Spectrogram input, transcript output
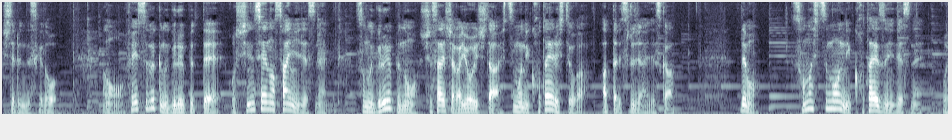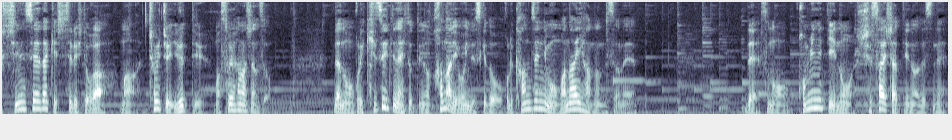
してるんですけどあの Facebook のグループってこう申請の際にですねそのグループの主催者が用意した質問に答える必要があったりするじゃないですか。でもその質問に答えずにですね申請だけしてる人が、まあ、ちょいちょいいるっていう、まあ、そういう話なんですよ。であのこれ気づいてない人っていうのはかなり多いんですけどこれ完全にもうマナー違反なんですよね。でそのコミュニティの主催者っていうのはですね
